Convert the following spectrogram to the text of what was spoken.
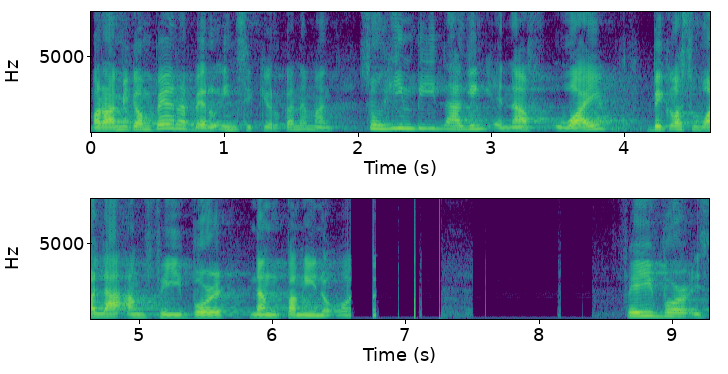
Marami kang pera, pero insecure ka naman. So, hindi laging enough. Why? Because wala ang favor ng Panginoon. Favor is,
